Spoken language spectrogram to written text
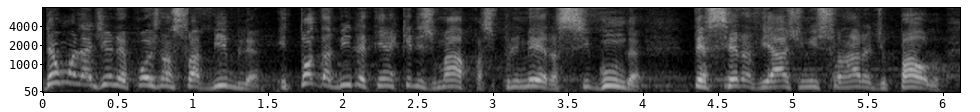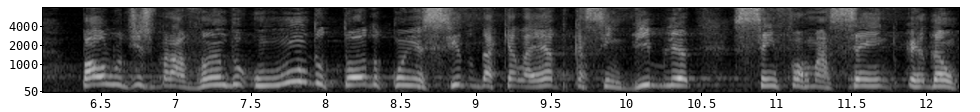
Dê uma olhadinha depois na sua Bíblia, e toda a Bíblia tem aqueles mapas, primeira, segunda, terceira viagem missionária de Paulo. Paulo desbravando o mundo todo conhecido daquela época, sem Bíblia, sem formação, perdão,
